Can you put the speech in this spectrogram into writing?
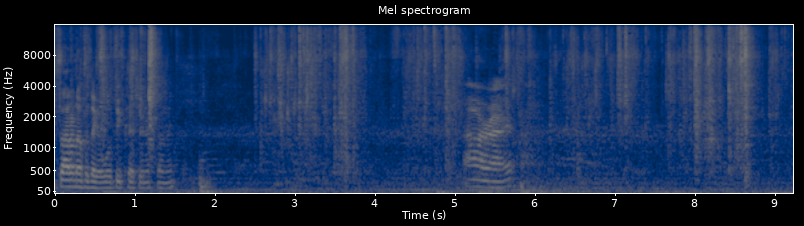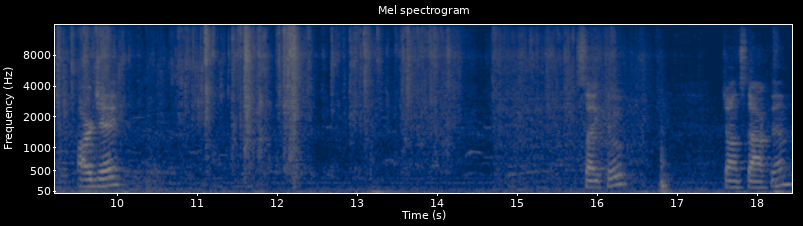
So I don't know if it's like a whoopee cushion or something. All right. RJ. Sekou. John Stockton.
